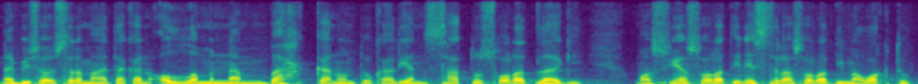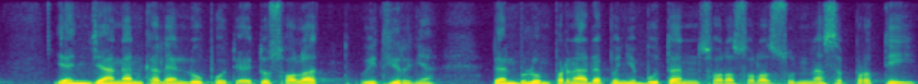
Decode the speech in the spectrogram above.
Nabi SAW mengatakan Allah menambahkan untuk kalian satu solat lagi. Maksudnya solat ini setelah solat lima waktu yang jangan kalian luput yaitu solat witirnya. Dan belum pernah ada penyebutan solat-solat sunnah seperti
